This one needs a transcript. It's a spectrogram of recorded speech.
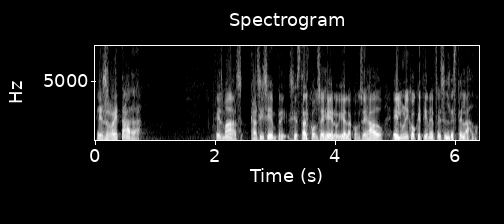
Es retada. Es más, casi siempre, si está el consejero y el aconsejado, el único que tiene fe es el de este lado.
